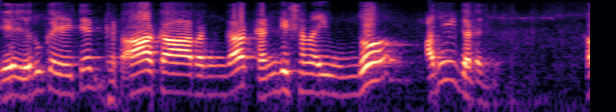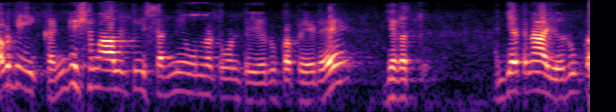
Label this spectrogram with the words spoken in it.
ఏ ఎరుక అయితే ఘటాకారంగా కండిషన్ అయి ఉందో అది ఘటజ్ఞం కాబట్టి ఈ కండిషనాలిటీస్ అన్నీ ఉన్నటువంటి ఎరుక పేరే జగత్తు. అంచేతన ఆ ఎరుక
